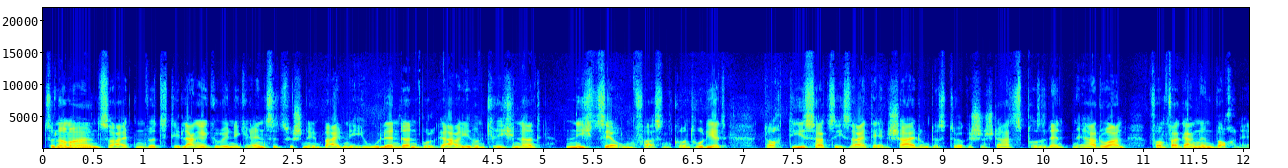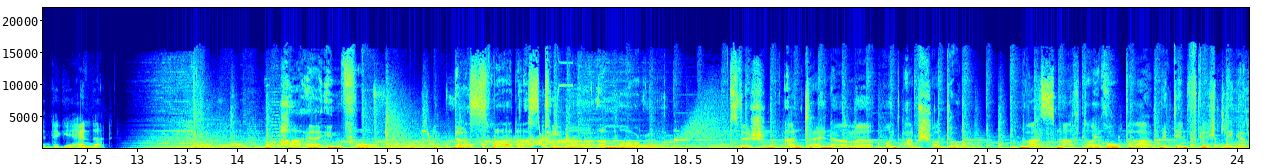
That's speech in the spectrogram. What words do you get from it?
Zu normalen Zeiten wird die lange grüne Grenze zwischen den beiden EU-Ländern Bulgarien und Griechenland nicht sehr umfassend kontrolliert. Doch dies hat sich seit der Entscheidung des türkischen Staatspräsidenten Erdogan vom vergangenen Wochenende geändert. HR Info. Das war das Thema am Morgen zwischen Anteilnahme und Abschottung. Was macht Europa mit den Flüchtlingen?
